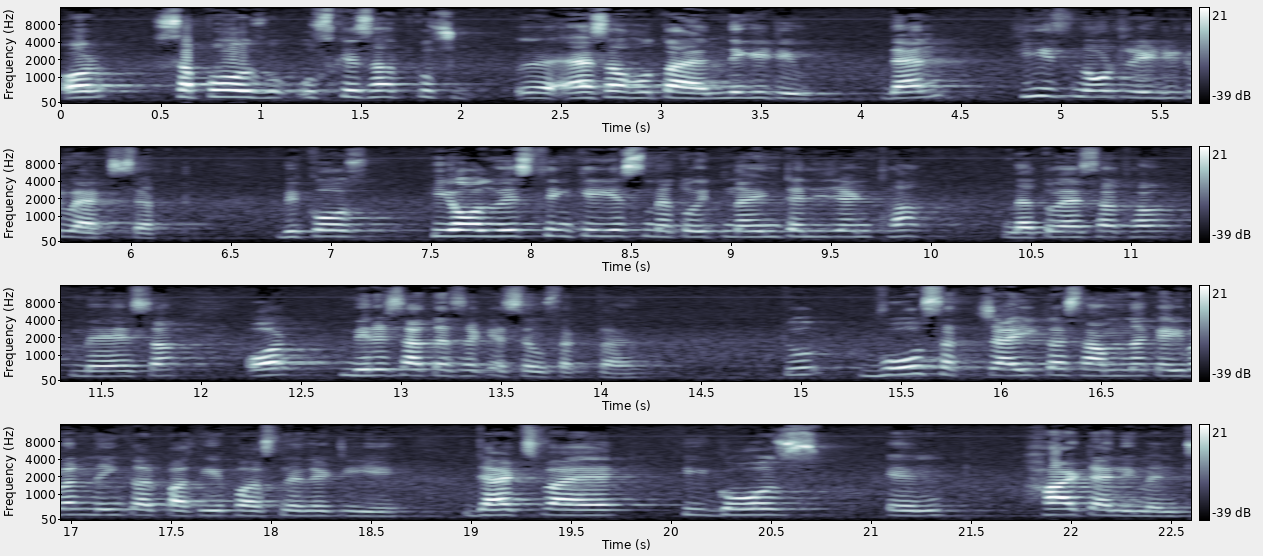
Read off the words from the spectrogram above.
और सपोज़ उसके साथ कुछ uh, ऐसा होता है negative then he is not ready to accept because he always think कि यस मैं तो इतना इंटेलिजेंट था, मैं तो ऐसा था, मैं ऐसा। और मेरे साथ ऐसा कैसे हो सकता है? तो वो सच्चाई का सामना कई बार नहीं कर पाती है पर्सनैलिटी ये। That's why he goes in heart element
